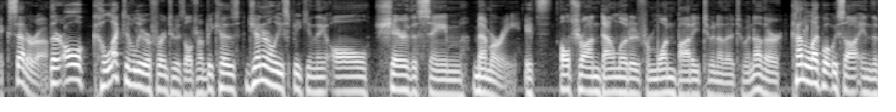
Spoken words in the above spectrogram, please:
etc. They're all collectively referred to as Ultron because, generally speaking, they all share the same memory. It's Ultron downloaded from one body to another to another, kind of like what we saw in the,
